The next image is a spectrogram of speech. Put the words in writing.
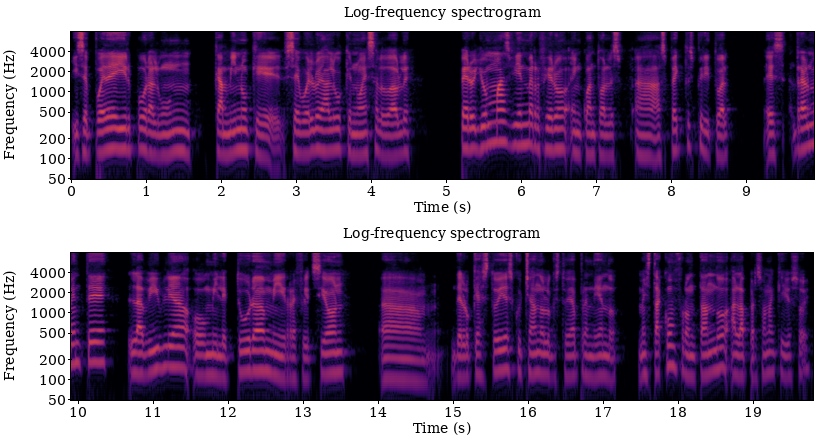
y se puede ir por algún camino que se vuelve algo que no es saludable. Pero yo más bien me refiero en cuanto al aspecto espiritual. Es realmente la Biblia o mi lectura, mi reflexión de lo que estoy escuchando, lo que estoy aprendiendo, me está confrontando a la persona que yo soy.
